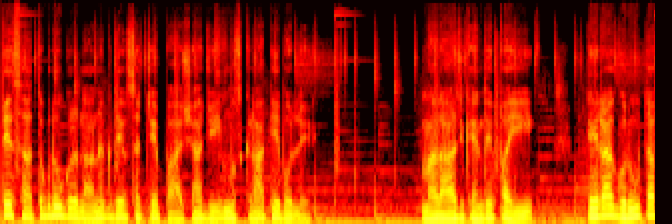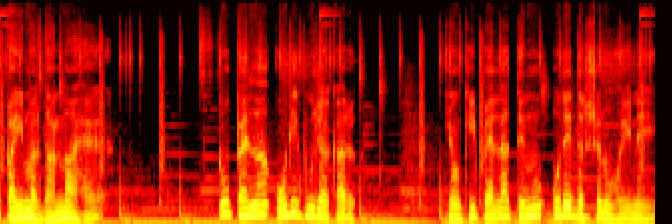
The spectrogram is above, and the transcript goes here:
ਤੇ ਸਤਿਗੁਰੂ ਗੁਰੂ ਨਾਨਕ ਦੇਵ ਸੱਚੇ ਪਾਤਸ਼ਾਹ ਜੀ ਮੁਸਕਰਾ ਕੇ ਬੋਲੇ, ਮਹਾਰਾਜ ਕਹਿੰਦੇ, ਭਾਈ, ਤੇਰਾ ਗੁਰੂ ਤਾਂ ਭਾਈ ਮਰਦਾਨਾ ਹੈ। ਤੂੰ ਪਹਿਲਾਂ ਉਹਦੀ ਪੂਜਾ ਕਰ, ਕਿਉਂਕਿ ਪਹਿਲਾਂ ਤੈਨੂੰ ਉਹਦੇ ਦਰਸ਼ਨ ਹੋਏ ਨੇ,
